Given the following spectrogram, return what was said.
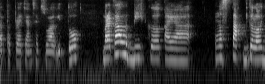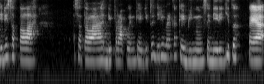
dapat pelecehan seksual itu mereka lebih ke kayak ngestak gitu loh jadi setelah setelah diperlakuin kayak gitu jadi mereka kayak bingung sendiri gitu kayak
